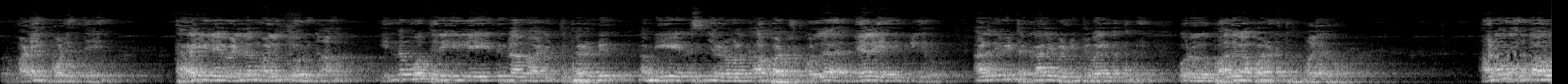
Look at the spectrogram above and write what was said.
ஒரு மழை பொழிந்து தரையிலே வெள்ளம் அழித்தோடினால் என்னமோ தெரியலையே என்று நாம் அடித்து பிறண்டு அப்படியே என்ன செஞ்சு நம்மளை காப்பாற்றிக் கொள்ள மேலே ஏறி விடுகிறோம் அல்லது வீட்டை காலி பண்ணிட்டு வேற ஒரு பாதுகாப்பான இடத்துக்கு போயிடுறோம். ஆனால் அல்லாஹு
